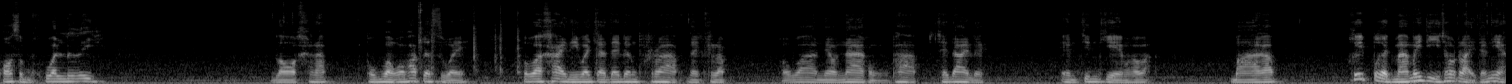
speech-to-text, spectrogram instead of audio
พอสมควรเลย รอครับ ผมหวังว่าภาพจะสวย เพราะว่าค่ายนี้ไว้จะได้เรื่องภาพนะครับ เพราะว่าแนวหน้าของภาพใช้ได้เลยเอนจินเกมเขาอะมาครับเฮ้ยเปิดมาไม่ดีเท่าไหร่นะเนี่ย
